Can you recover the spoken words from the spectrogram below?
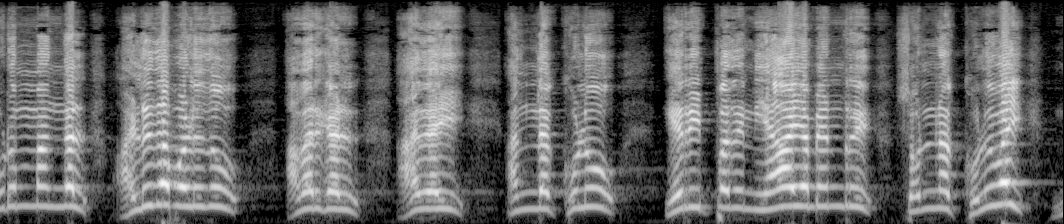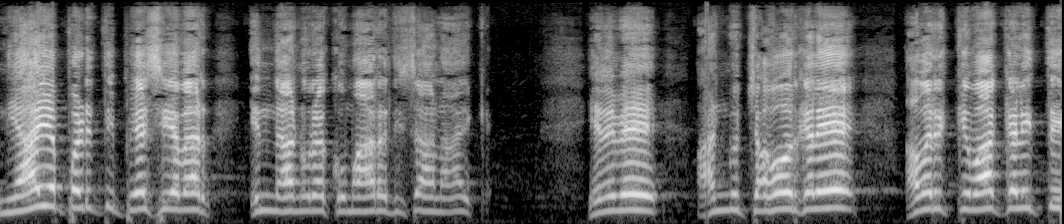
குடும்பங்கள் அழுத பொழுது அவர்கள் அதை அந்த குழு எரிப்பது நியாயம் என்று சொன்ன குழுவை நியாயப்படுத்தி பேசியவர் இந்த அனுரகுமார திசாநாயக் எனவே அன்பு சகோதர்களே அவருக்கு வாக்களித்து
